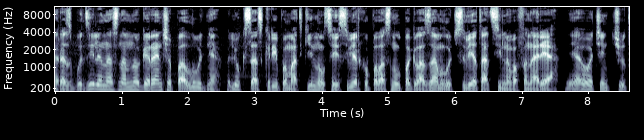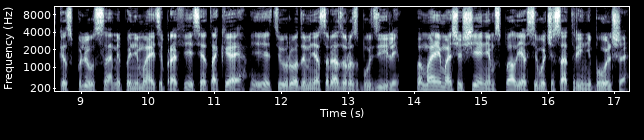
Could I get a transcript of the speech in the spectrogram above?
Разбудили нас намного раньше полудня. Люк со скрипом откинулся и сверху полоснул по глазам луч света от сильного фонаря. Я очень чутко сплю, сами понимаете, профессия такая, и эти уроды меня сразу разбудили. По моим ощущениям, спал я всего часа три, не больше.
